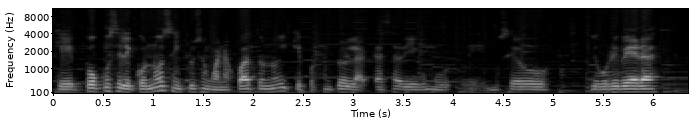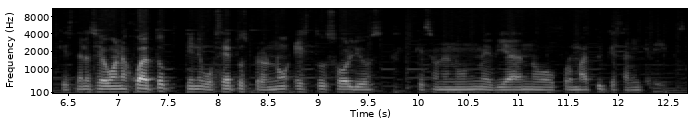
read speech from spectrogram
que poco se le conoce incluso en Guanajuato, ¿no? Y que, por ejemplo, la Casa Diego, eh, Museo Diego Rivera, que está en la ciudad de Guanajuato, tiene bocetos, pero no estos óleos que son en un mediano formato y que están increíbles.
